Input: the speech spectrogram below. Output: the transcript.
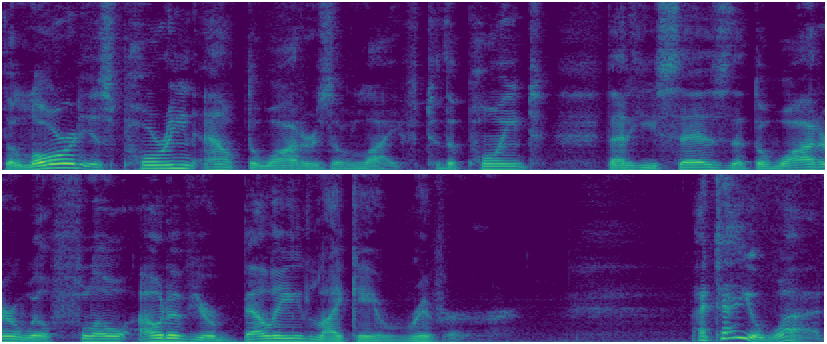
The Lord is pouring out the waters of life to the point that he says that the water will flow out of your belly like a river. I tell you what,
